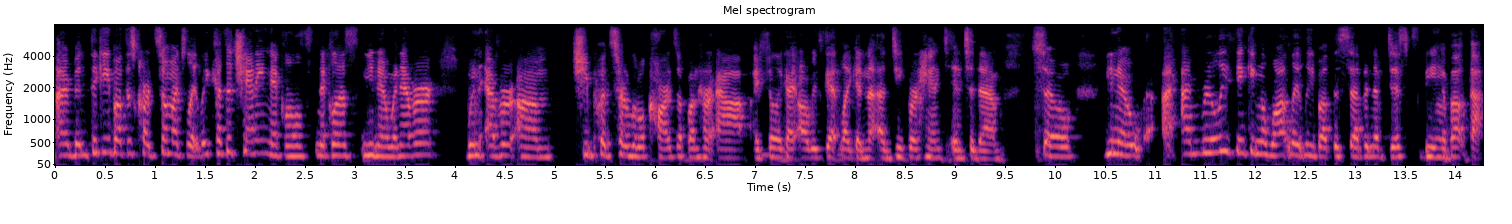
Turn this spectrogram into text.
i have been thinking about this card so much lately because of Chani Nichols. Nicholas, you know, whenever whenever um, she puts her little cards up on her app, I feel like I always get like a, a deeper hint into them. So, you know, I, I'm really thinking a lot lately about the Seven of Discs being about that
